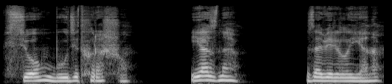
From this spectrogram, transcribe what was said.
«Все будет хорошо». «Я знаю», — заверила Яна.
